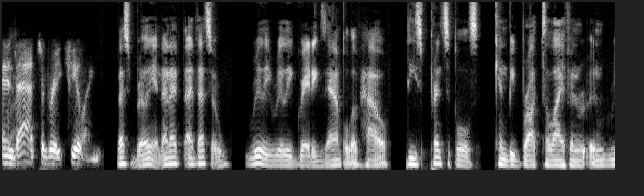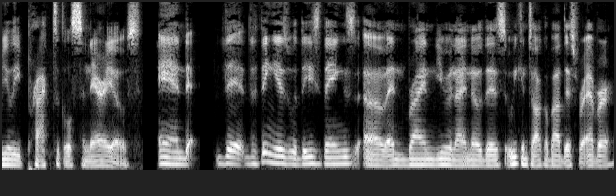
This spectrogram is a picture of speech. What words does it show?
and that's a great feeling that's brilliant and I, I, that's a really really great example of how these principles can be brought to life in, in really practical scenarios. And the the thing is with these things, uh, and Brian, you and I know this. We can talk about this forever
